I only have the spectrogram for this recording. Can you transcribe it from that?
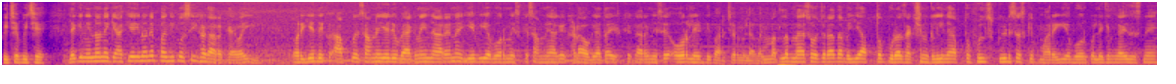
पीछे पीछे। लेकिन इन्होंने क्या किया, इन्होंने पंजी को सी खड़ा रखा है भाई। और ये देखो, आपको सामने ये जो वैगनाइन आ रहा है ना, ये भी अब और में इसके सामने आके खड़ा हो गया था, इसके कारण इसे और लेट डिपार्चर मिला भाई। मतलब मैं सोच रहा था, भैया, अब तो पूरा सेक्शन क्लीन है, अब तो फुल स्पीड से स्किप मारेगी अब और को। लेकिन गाइज़ इसने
